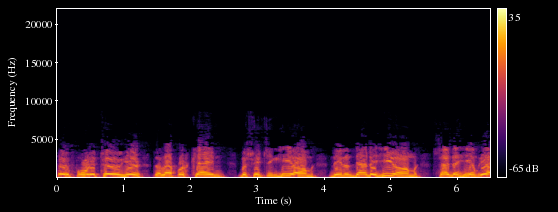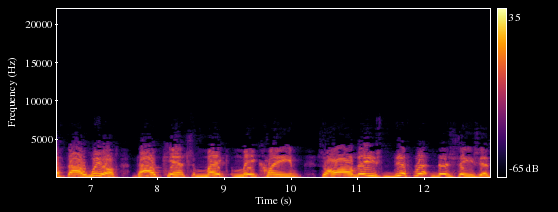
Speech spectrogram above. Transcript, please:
through 42 here, the leper came beseeching him, kneeling down to him, said to him, if thou wilt, thou canst make me clean. So all these different diseases,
